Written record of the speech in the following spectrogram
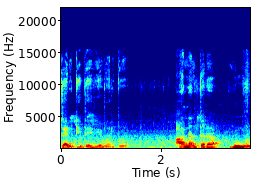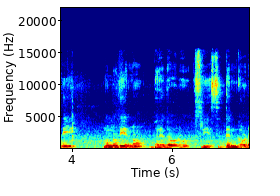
ಜಾನಕಿ ದೇವಿಯವರದು. ಆ ನಂತರ ಮುನ್ನುಡಿ, ಮುನ್ನುಡಿಯನ್ನು ಬರೆದವರು ಶ್ರೀ ಸಿದ್ದನಗೌಡ,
